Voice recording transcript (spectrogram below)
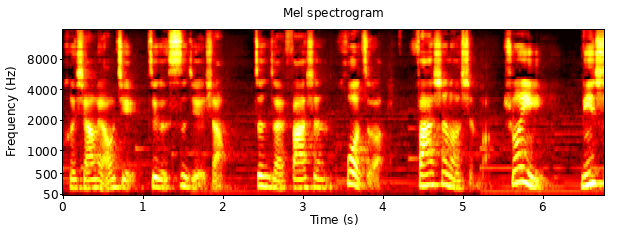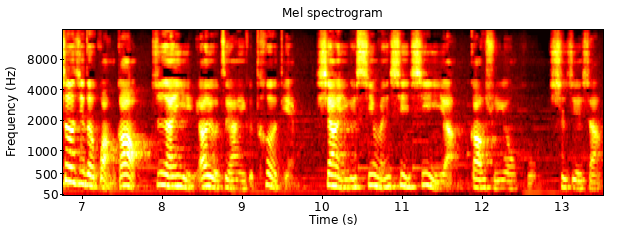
和想了解这个世界上正在发生或者发生了什么，所以。您设计的广告自然也要有这样一个特点，像一个新闻信息一样，告诉用户世界上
